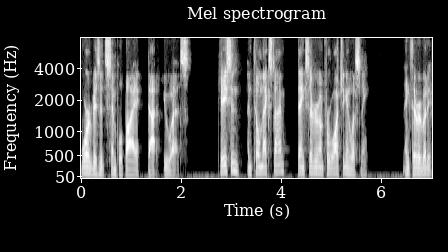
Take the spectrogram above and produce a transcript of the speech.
or visit simplify.us. Jason, until next time, thanks everyone for watching and listening. Thanks, everybody.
